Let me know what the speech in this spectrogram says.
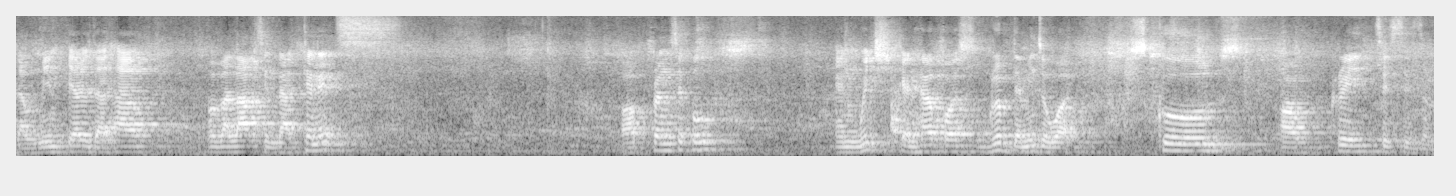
that would mean theories that have overlaps in their tenets or principles, and which can help us group them into what? Schools of criticism.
